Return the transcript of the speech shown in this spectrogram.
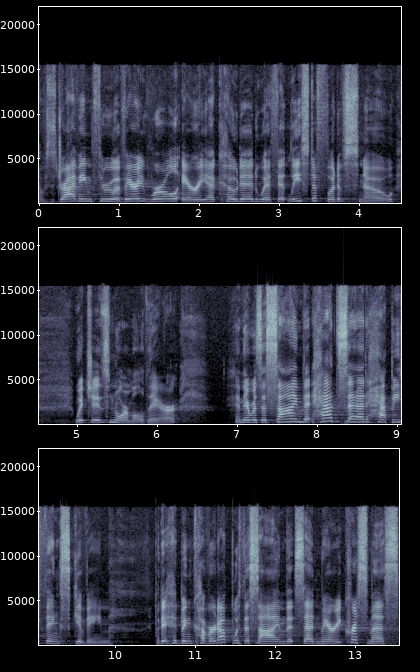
I was driving through a very rural area coated with at least a foot of snow, which is normal there. And there was a sign that had said Happy Thanksgiving but it had been covered up with a sign that said Merry Christmas.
